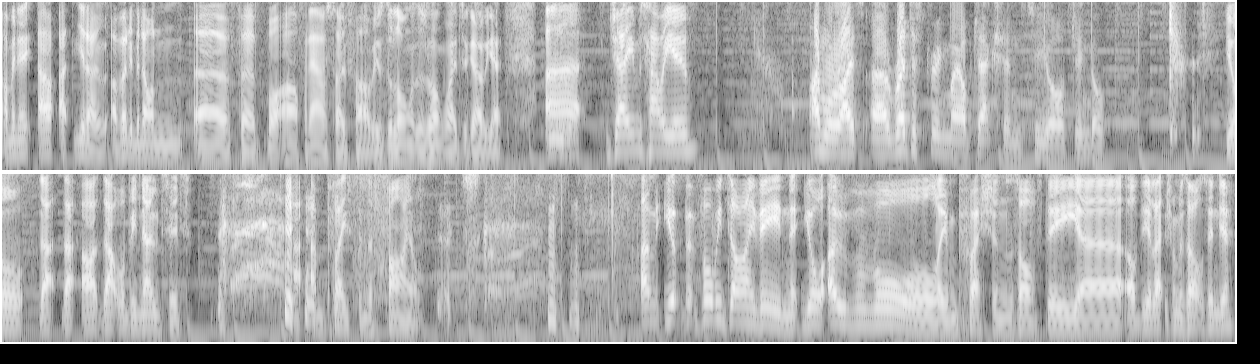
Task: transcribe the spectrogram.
I mean, it- I, I, you know, I've only been on uh, for what half an hour so far. There's a long, there's a long way to go yet. Uh, James, how are you? I'm all right. Uh, registering my objection to your jingle. Your that that uh, that will be noted and placed in the file. um, you, before we dive in, your overall impressions of the uh, of the election results, India.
